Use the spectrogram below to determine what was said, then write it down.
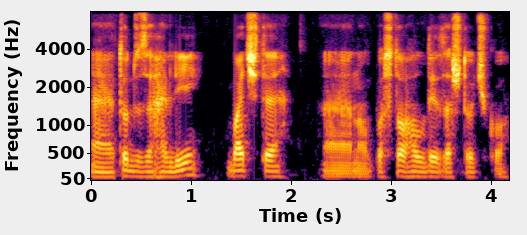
Е, Тут взагалі, бачите, е, ну, по 100 голди за штучку.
